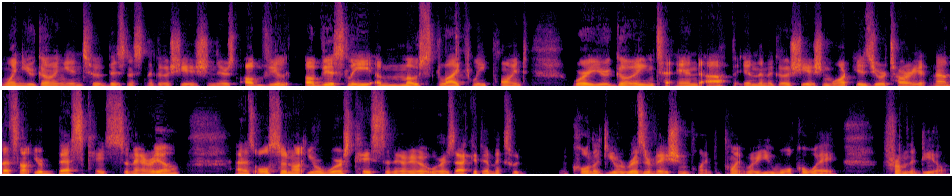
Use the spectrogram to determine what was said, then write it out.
when you're going into a business negotiation. There's obvi- obviously a most likely point where you're going to end up in the negotiation. What is your target? Now, that's not your best case scenario, and it's also not your worst case scenario, whereas academics would call it your reservation point, the point where you walk away from the deal.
